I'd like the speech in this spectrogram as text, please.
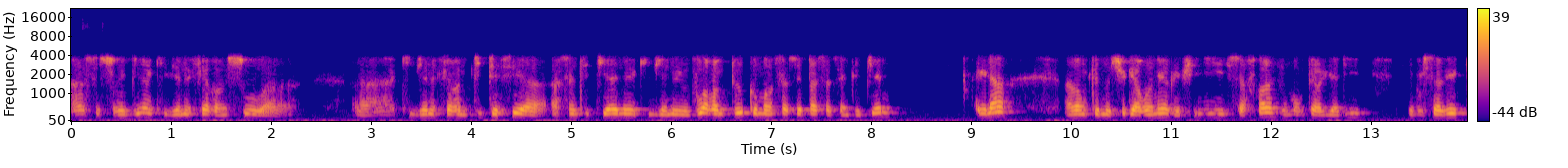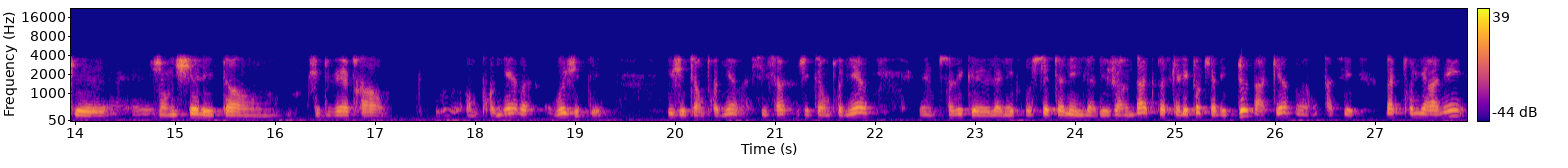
Ah, ce serait bien qu'il vienne faire un saut à, qu'il vienne faire un petit essai à, Saint-Etienne, qu'il vienne voir un peu comment ça se passe à Saint-Etienne. Et là, avant que M. Garonner ait fini sa phrase, mon père lui a dit Vous savez que Jean-Michel est en. Je devais être en, première. J'étais. Oui, j'étais en première, c'est ça, j'étais en première vous savez que l'année cette année, il a déjà un bac, parce qu'à l'époque, il y avait deux bacs. Hein. On passait bac première année,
